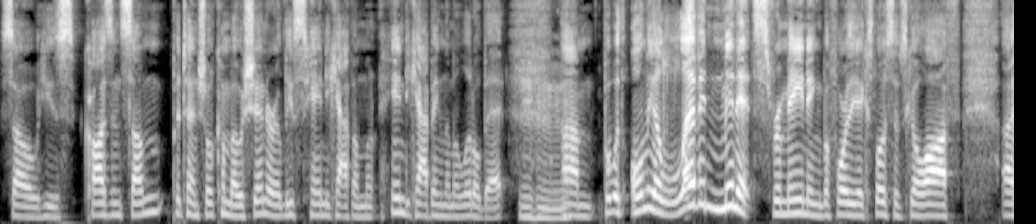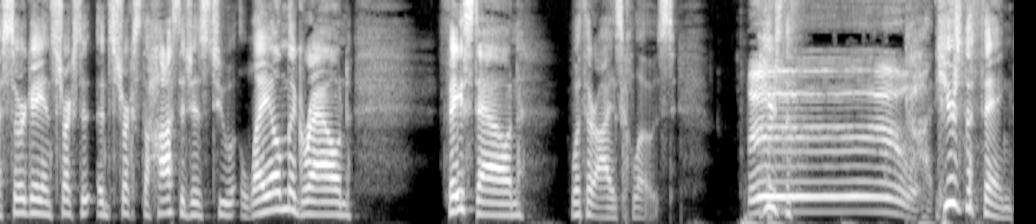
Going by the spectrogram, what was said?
So he's causing some potential commotion, or at least handicap 'em- handicapping them a little bit. Um, but with only 11 minutes remaining before the explosives go off, uh, Sergei instructs instructs the hostages to lay on the ground, face down, with their eyes closed. Here's the God, here's the thing.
